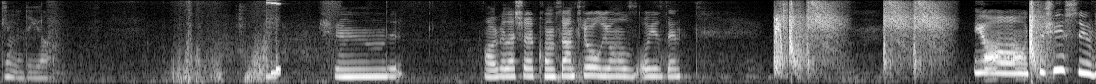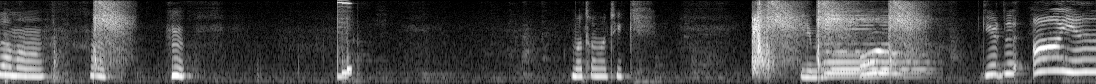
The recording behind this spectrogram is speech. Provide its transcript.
Kimdi ya? Şimdi arkadaşlar konsantre oluyorsunuz o yüzden. Ya köşeyi sıyırdı ama. Matematik. Bilim. Oo. Girdi. Hayır.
